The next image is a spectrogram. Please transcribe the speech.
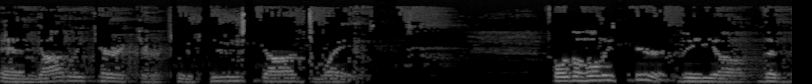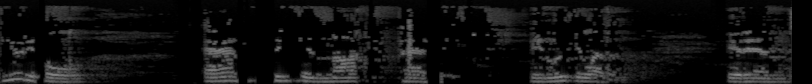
and godly character to choose God's ways. For the Holy Spirit, the, uh, the beautiful ask, seek, and knock passage in Luke 11. It ends,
